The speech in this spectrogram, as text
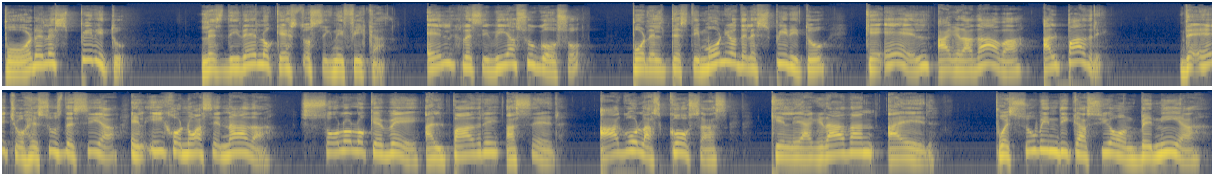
por el Espíritu. Les diré lo que esto significa. Él recibía su gozo por el testimonio del Espíritu que él agradaba al Padre. De hecho, Jesús decía, el Hijo no hace nada, solo lo que ve al Padre hacer. Hago las cosas que le agradan a Él, pues su vindicación venía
